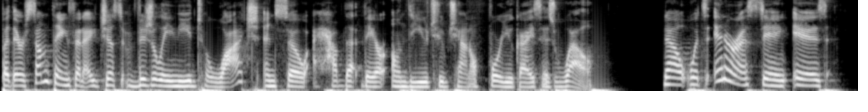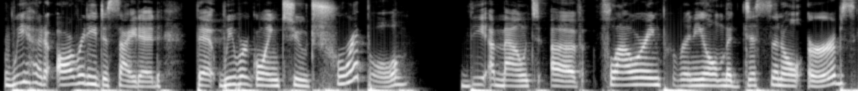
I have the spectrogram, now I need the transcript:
But there's some things that I just visually need to watch. And so I have that there on the YouTube channel for you guys as well. Now, what's interesting is we had already decided that we were going to triple the amount of flowering perennial medicinal herbs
